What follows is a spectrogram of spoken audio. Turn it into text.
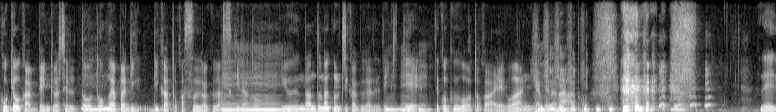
5教科勉強してると、うんどうもやっぱり理理科とか数学が好きだというなんとなくの自覚が出てきて、で国語とか英語は苦手だなと。で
